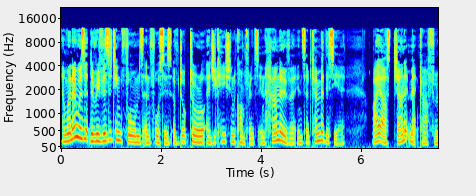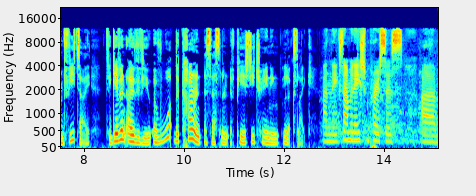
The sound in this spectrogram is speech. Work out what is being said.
And when I was at the Revisiting Forms and Forces of Doctoral Education conference in Hanover in September this year, I asked Janet Metcalfe from Vitae to give an overview of what the current assessment of PhD training looks like. And the examination process um,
